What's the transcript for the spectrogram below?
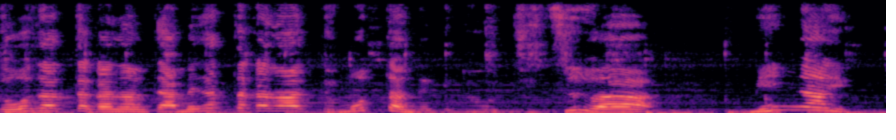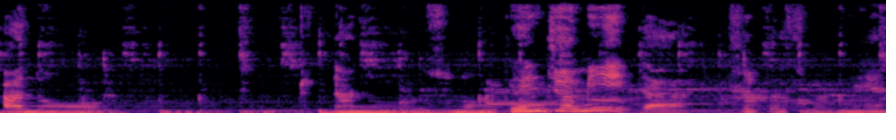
どうだったかな。ダメだったかなって思ったんだけど実はみんなあののその展示を見に行った人たちはね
